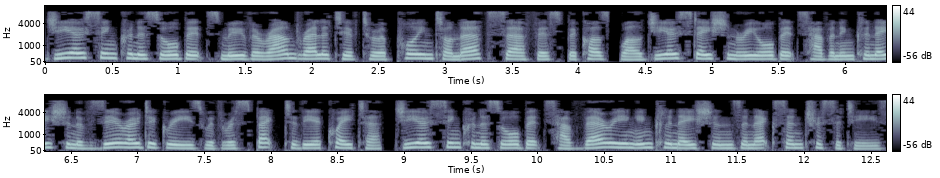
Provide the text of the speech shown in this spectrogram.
Geosynchronous orbits move around relative to a point on Earth's surface because, while geostationary orbits have an inclination of 0 degrees with respect to the equator, geosynchronous orbits have varying inclinations and eccentricities.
